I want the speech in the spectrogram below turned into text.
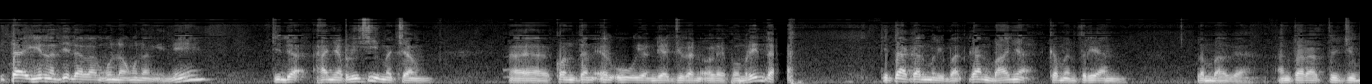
kita ingin nanti dalam undang-undang ini tidak hanya polisi macam eh, konten RUU yang diajukan oleh pemerintah. Kita akan melibatkan banyak kementerian lembaga antara 17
